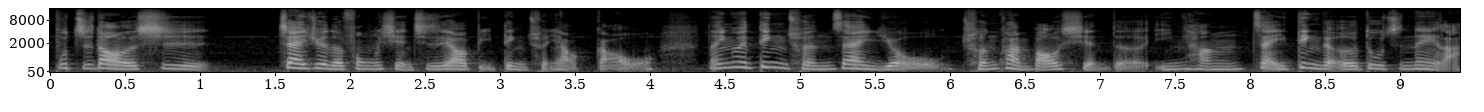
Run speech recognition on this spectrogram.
不知道的是，债券的风险其实要比定存要高哦。那因为定存在有存款保险的银行在一定的额度之内啦，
